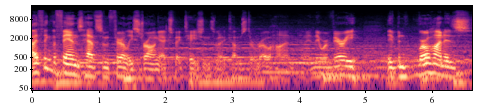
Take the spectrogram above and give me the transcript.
I think the fans have some fairly strong expectations when it comes to Rohan. I mean, they were very, they've been Rohan is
